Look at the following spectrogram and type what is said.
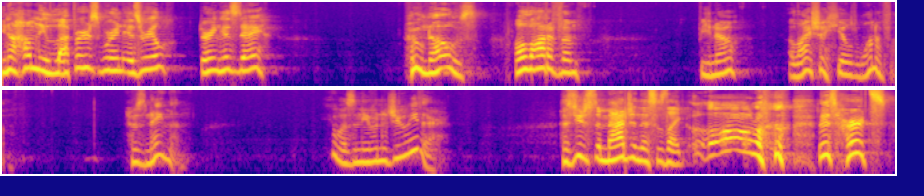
You know how many lepers were in Israel during his day? Who knows? A lot of them. But you know, Elisha healed one of them. It was Naaman. He wasn't even a Jew either. As you just imagine this as like, oh, this hurts.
